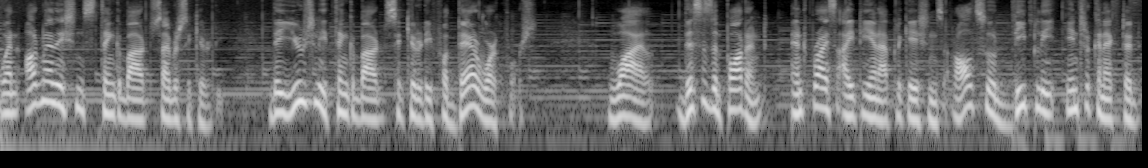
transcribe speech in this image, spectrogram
When organizations think about cybersecurity, they usually think about security for their workforce. While this is important, enterprise IT and applications are also deeply interconnected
